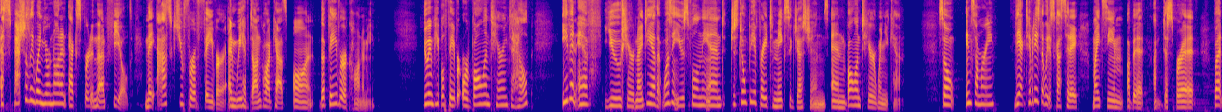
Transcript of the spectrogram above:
especially when you're not an expert in that field. And they asked you for a favor. And we have done podcasts on the favor economy. Doing people favor or volunteering to help Even if you shared an idea that wasn't useful in the end, just don't be afraid to make suggestions and volunteer when you can. So, in summary, the activities that we discussed today might seem a bit um, disparate, but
